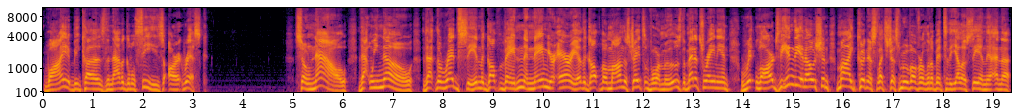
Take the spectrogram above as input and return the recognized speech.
Why? Because the navigable seas are at risk. So now that we know that the Red Sea and the Gulf of Aden, and name your area, the Gulf of Oman, the Straits of Hormuz, the Mediterranean writ large, the Indian Ocean, my goodness, let's just move over a little bit to the Yellow Sea and the and the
